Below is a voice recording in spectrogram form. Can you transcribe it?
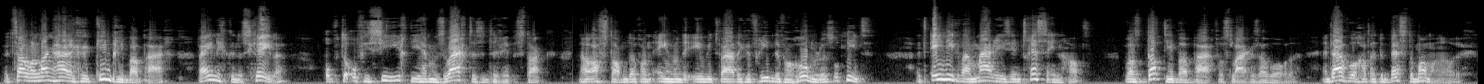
Het zou een langharige Kimbri-barbaar weinig kunnen schelen of de officier die hem een zwaard tussen de ribben stak, nou afstamde van een van de eerbiedwaardige vrienden van Romulus of niet. Het enige waar Marius interesse in had, was dat die barbaar verslagen zou worden, en daarvoor had hij de beste mannen nodig.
